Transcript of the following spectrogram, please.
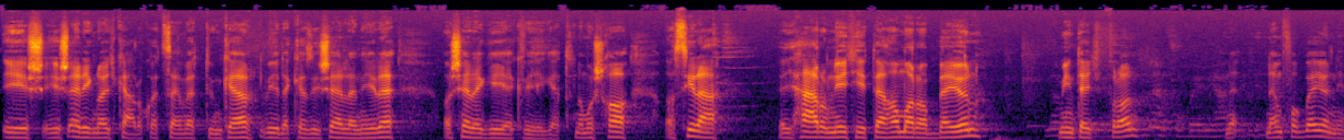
és, és elég nagy károkat szenvedtünk el védekezés ellenére a seregélyek véget. Na most, ha a szirá egy három-négy héttel hamarabb bejön, mint egy fran, ne, nem fog bejönni?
